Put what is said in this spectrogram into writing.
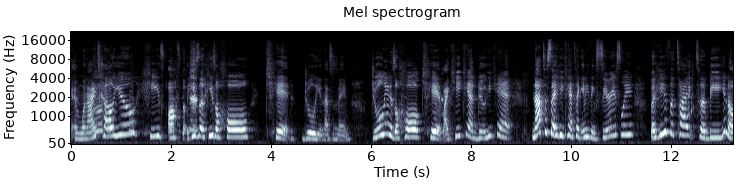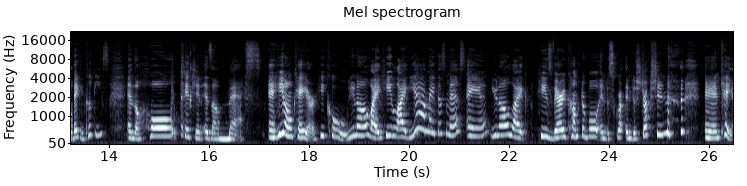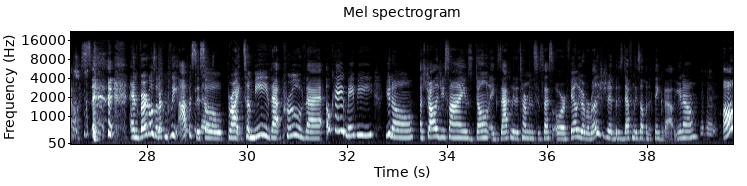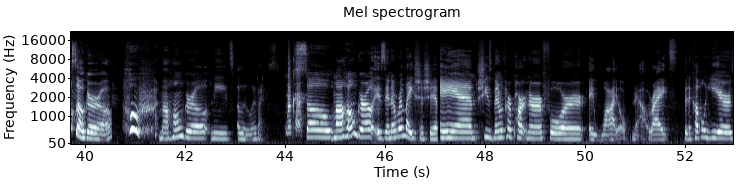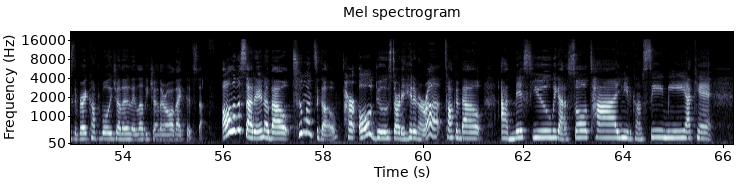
And when I tell you, he's off the he's a he's a whole kid. Julien, that's his name. Julien is a whole kid. Like he can't do he can't not to say he can't take anything seriously, but he's the type to be, you know, baking cookies and the whole kitchen is a mess. And he don't care. He cool, you know? Like he like, yeah, I made this mess and, you know, like he's very comfortable in discru- in destruction and chaos. and Virgos are the complete opposite. So, right, to me that proved that okay, maybe, you know, astrology signs don't exactly determine the success or failure of a relationship, but it's definitely something to think about, you know? Mhm. Also, girl, whew, my homegirl needs a little advice. So, my homegirl is in a relationship and she's been with her partner for a while now, right? It's been a couple years. They're very comfortable with each other. They love each other, all that good stuff. All of a sudden, about two months ago, her old dude started hitting her up, talking about, I miss you. We got a soul tie. You need to come see me. I can't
